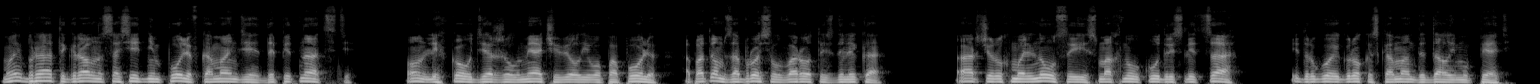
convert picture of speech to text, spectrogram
Мой брат играл на соседнем поле в команде до 15. Он легко удерживал мяч и вел его по полю, а потом забросил в ворота издалека. Арчер ухмыльнулся и смахнул кудри с лица, и другой игрок из команды дал ему пять.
